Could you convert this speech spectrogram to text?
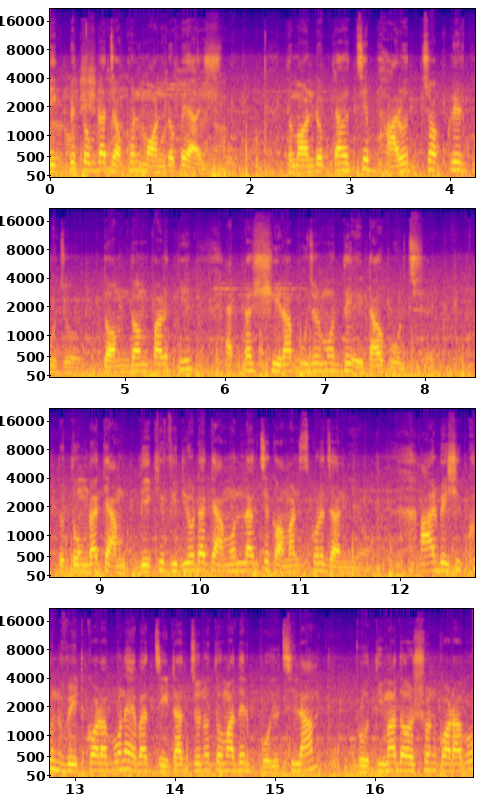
দেখবে তোমরা যখন মণ্ডপে আসবে। তো মণ্ডপটা হচ্ছে ভারত চক্রের পুজো দমদম পার্কে একটা সেরা পুজোর মধ্যে এটাও পড়ছে। তো তোমরা দেখে ভিডিওটা কেমন লাগছে কমেন্টস করে জানিও। আর বেশিক্ষণ ওয়েট করাবো না। এবার যেটার জন্য তোমাদের বলছিলাম, প্রতিমা দর্শন করাবো,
